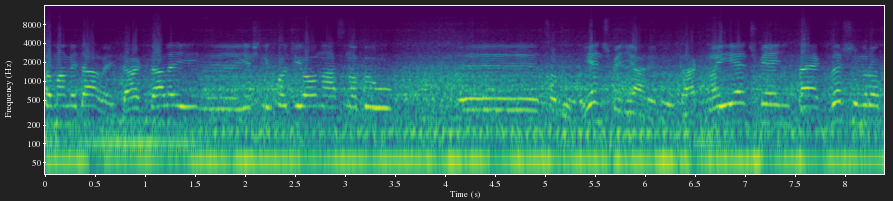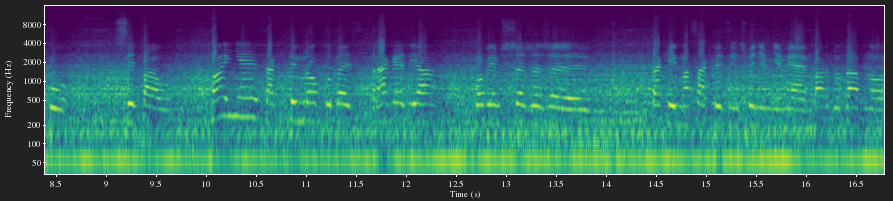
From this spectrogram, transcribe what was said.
co mamy dalej, tak? Dalej, y, jeśli chodzi o nas, no był, y, co było? Jęczmień jary był, tak? No i jęczmień, tak jak w zeszłym roku sypał fajnie, tak w tym roku to jest tragedia. Powiem szczerze, że takiej masakry z jęczmieniem nie miałem bardzo dawno. Y,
